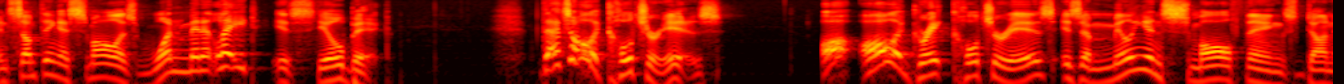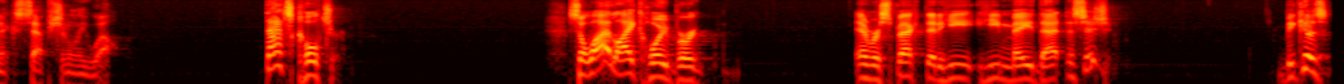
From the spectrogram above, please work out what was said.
and something as small as 1 minute late is still big. That's all a culture is. All, all a great culture is is a million small things done exceptionally well. That's culture. So I like Hoiberg and respect that he he made that decision. Because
